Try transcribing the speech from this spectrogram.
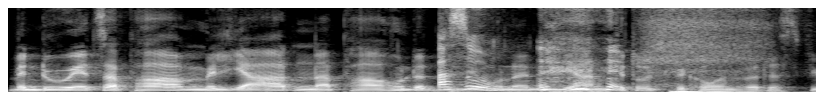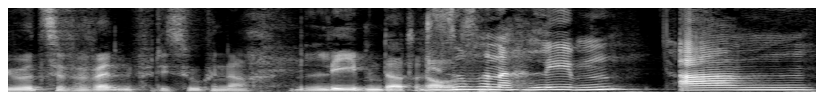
Wenn du jetzt ein paar Milliarden, ein paar hundert so. Millionen in die Hand gedrückt bekommen würdest, wie würdest du sie verwenden für die Suche nach Leben da Die draußen? Suche nach Leben. Ähm,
